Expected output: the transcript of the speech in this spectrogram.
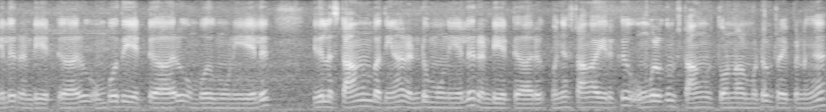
ஏழு ரெண்டு எட்டு ஆறு ஒம்பது எட்டு ஆறு ஒம்பது மூணு ஏழு. இதில் ஸ்ட்ராங்னு பார்த்தீங்கன்னா ரெண்டு மூணு ஏழு ரெண்டு எட்டு ஆறு. கொஞ்சம் ஸ்ட்ராங்காக இருக்குது உங்களுக்கும் ஸ்ட்ராங் தோணால் மட்டும் ட்ரை பண்ணுங்கள்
